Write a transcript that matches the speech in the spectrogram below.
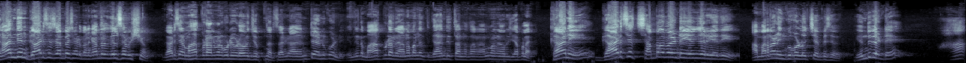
గాంధీని గాడిసే చంపేశాడు మనకందరికి తెలిసే విషయం. గాడిసే మహాత్ముడు అనమని కూడా ఎవరు చెప్తున్నారు. సరే అంటే అనుకోండి. ఎందుకంటే మహాత్ముడు అని అనమని గాంధీ తన తన అనమని ఎవరు చెప్పలే. కానీ గాడిసే చంపకపోయింటే ఏం జరిగేది? ఆ మరణాన్ని ఇంకొకళ్ళు వచ్చి చంపేశారు. ఎందుకంటే ఆ-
